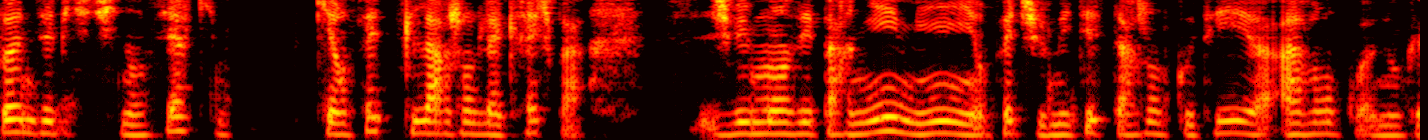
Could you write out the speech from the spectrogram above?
bonnes habitudes financières qui, qui en fait l'argent de la crèche, bah, je vais moins épargner, mais en fait je mettais cet argent de côté euh, avant quoi. Donc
